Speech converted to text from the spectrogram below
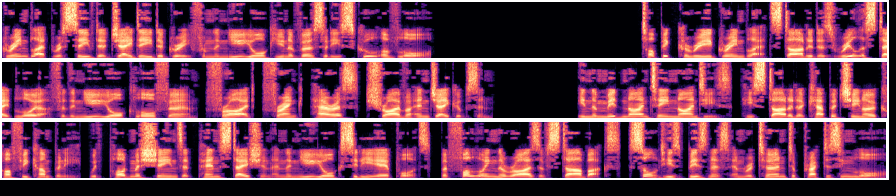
Greenblatt received a JD degree from the New York University School of Law. Topic career Greenblatt started as real estate lawyer for the New York law firm, Fried, Frank, Harris, Shriver and Jacobson. In the mid-1990s, he started a cappuccino coffee company, with pod machines at Penn Station and the New York City airports, but following the rise of Starbucks, sold his business and returned to practicing law.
